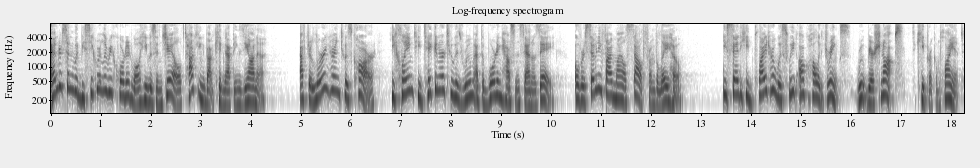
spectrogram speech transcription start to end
Anderson would be secretly recorded while he was in jail talking about kidnapping Xiana. After luring her into his car, he claimed he'd taken her to his room at the boarding house in San Jose, over 75 miles south from Vallejo. He said he'd plied her with sweet alcoholic drinks, root beer schnapps, to keep her compliant.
